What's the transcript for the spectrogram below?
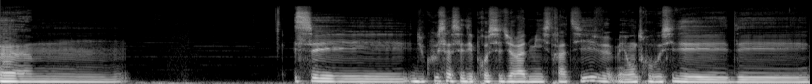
Euh, du coup ça c'est des procédures administratives, mais on trouve aussi des,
